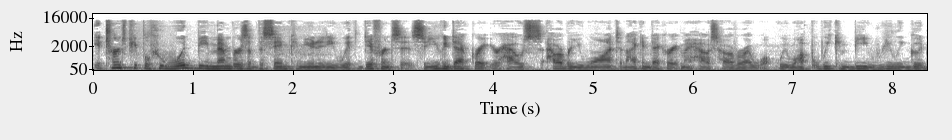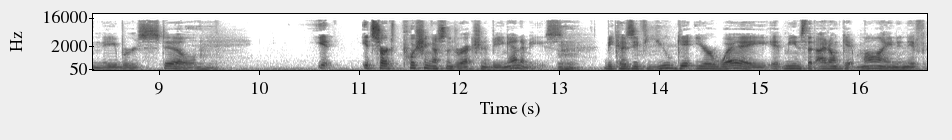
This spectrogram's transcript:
it turns people who would be members of the same community with differences. So you can decorate your house however you want, and I can decorate my house however I wa- we want, but we can be really good neighbors still. Mm-hmm. It it starts pushing us in the direction of being enemies. Mm-hmm. Because if you get your way, it means that I don't get mine, and if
